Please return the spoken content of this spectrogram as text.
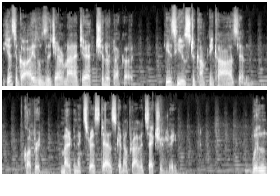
here's a guy who's the general manager at Hewlett Packard. He's used to company cars and corporate American Express desk and a private secretary. Will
